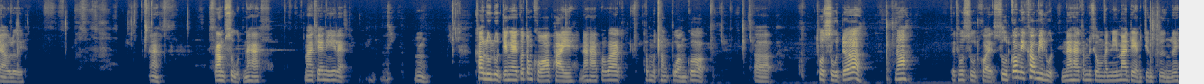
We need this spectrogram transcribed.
ยาวเลย อะ ตามสูตรนะคะ มาแค่นี้แหละ อืม เข้ารูหลุดยังไงก็ต้องขออภัยนะคะ เพราะว่าทั้งหมดทั้งปวงก็ เอ่อโทษสูตรเด้อเนาะ ไปโทษสูตรข่อย สูตรก็มีเข้ามีหลุดนะคะท่านผู้ชมวันนี้มาแดงจึงคืงเลย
